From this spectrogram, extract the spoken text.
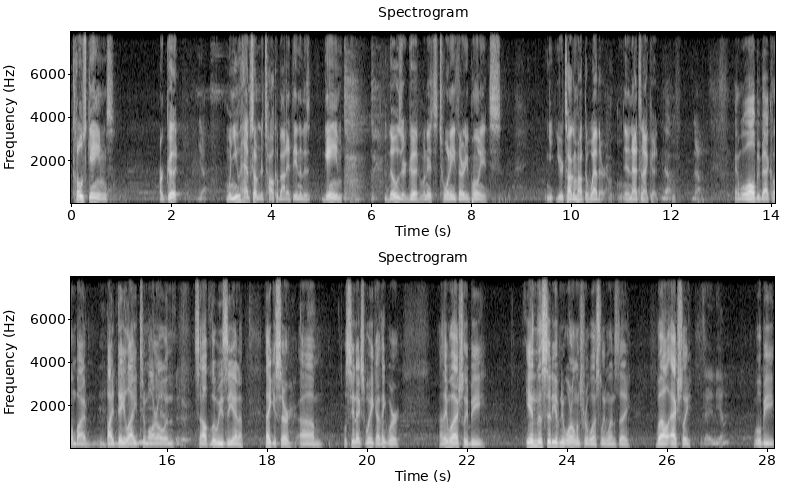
close games are good Yeah. when you have something to talk about at the end of the game, those are good. When it's 20, 30 points, you're talking about the weather, and that's not good. No, no. And we'll all be back home by, by daylight tomorrow in South Louisiana. Thank you, sir. Um, we'll see you next week. I think we're, I think we'll actually be in the city of New Orleans for Wesley Wednesday. Well, actually, is that Indiana? We'll be,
